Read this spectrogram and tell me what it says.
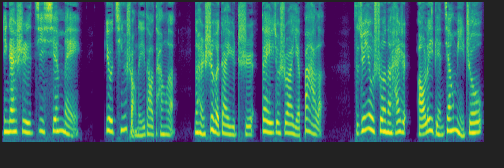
应该是既鲜美又清爽的一道汤了。那很适合黛玉吃。黛玉就说啊，也罢了。紫娟又说呢，还是熬了一点江米粥。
